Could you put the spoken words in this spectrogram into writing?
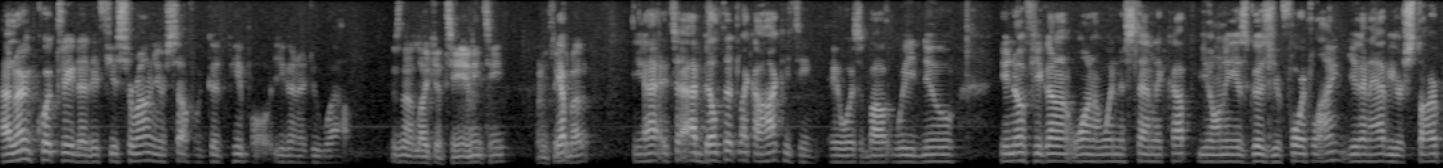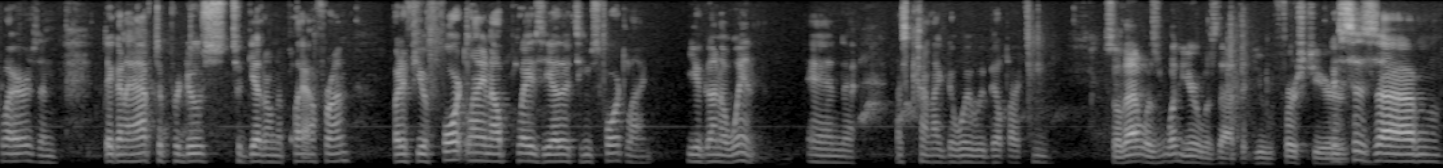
I learned quickly that if you surround yourself with good people, you're going to do well. Isn't that like a team, any team when you think Yep. about it? Yeah, it's I built it like a hockey team. It was about we knew, you know, if you're gonna want to win the Stanley Cup, you're only as good as your fourth line. You're gonna have your star players, and they're gonna have to produce to get on the playoff run. But if your fourth line outplays the other team's fourth line, you're gonna win, and uh, that's kind of like the way we built our team. So that was what year was that? That you first year? This is, um,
